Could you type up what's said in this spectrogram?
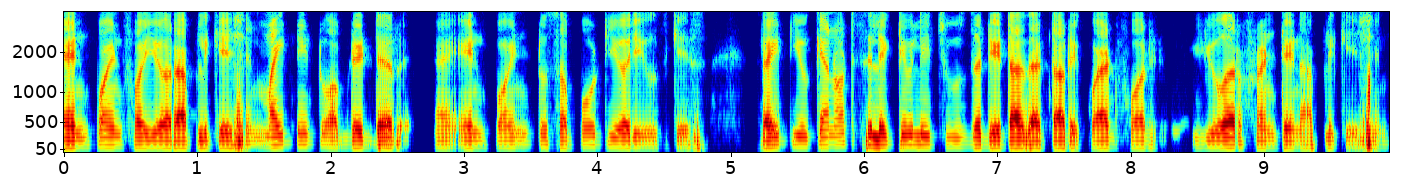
endpoint for your application might need to update their uh, endpoint to support your use case right? You cannot selectively choose the data that are required for your front end application.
